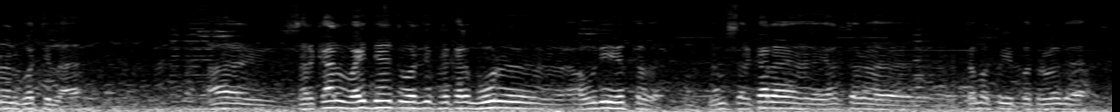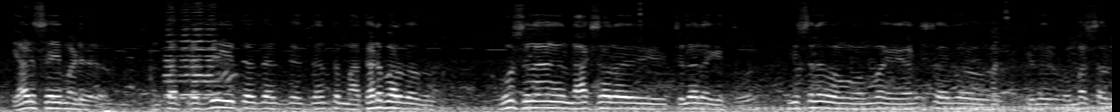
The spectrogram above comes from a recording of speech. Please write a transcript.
ನನಗೆ ಗೊತ್ತಿಲ್ಲ. ಸರ್ಕಾರದ ವೈದ್ಯಕೀಯ ವರದಿ ಪ್ರಕಾರ ಮೂರು ಅವಧಿ ಇರ್ತದೆ. ನಮ್ಮ ಸರ್ಕಾರ ಎರಡು ಸಾವಿರ ಹತ್ತೊಂಬತ್ತು ಇಪ್ಪತ್ತರೊಳಗೆ ಎರಡು ಸಹಿ ಮಾಡಿದ್ರು. ಅಂತ ಪ್ರಜ್ಞೆ ಇದ್ದಂತ ಮಾತಾಡಬಾರ್ದು ಅದನ್ನ. ಹೋದ ಸಲ ನಾಲ್ಕು ಸಾವಿರ ಚಿಲ್ಲರ್ ಆಗಿತ್ತು. ಈ ಸಲ ಒಂಬ ಎರಡು ಸಾವಿರದ ಚಿಲ್ಲರ್ ಒಂಬತ್ತು ಸಾವಿರ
